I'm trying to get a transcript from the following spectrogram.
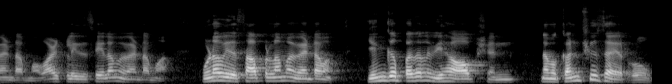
வேண்டாமா? வாழ்க்கையில் இது செய்யலாமா வேண்டாமா? உணவு இதை சாப்பிடலாமா வேண்டாமா? எங்கே பார்த்தாலும் வி ஹேவ் ஆப்ஷன் நம்ம கன்ஃபியூஸ் ஆயிடுறோம்.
